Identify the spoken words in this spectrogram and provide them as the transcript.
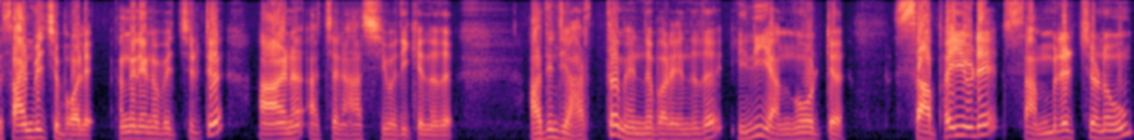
സാൻഡ്വിച്ച് പോലെ അങ്ങനെ അങ്ങ് വെച്ചിട്ട് ആണ് അച്ഛൻ ആശീർവദിക്കുന്നത്. അതിന്റെ അർത്ഥം എന്ന് പറയുന്നത് ഇനി അങ്ങോട്ട് സഭയുടെ സംരക്ഷണവും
